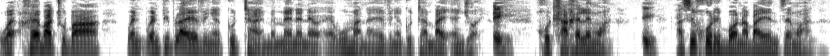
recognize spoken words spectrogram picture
ge batho ba when when people are having a good time a man and a, a woman are having a good time by enjoy. Eh go tlhagele ngwana. A se gore bona ba entse ngwana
